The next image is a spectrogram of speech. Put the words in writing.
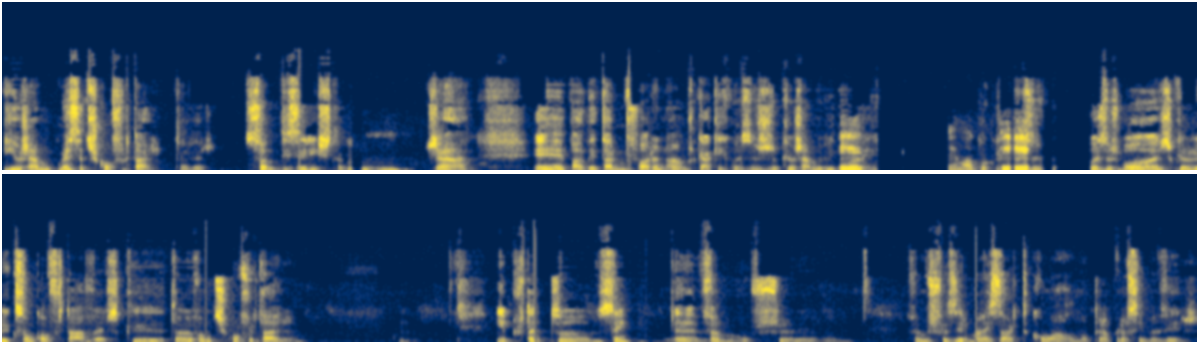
E eu já me começo a desconfortar, está a ver? só de dizer isto. Uhum. Já é pá, deitar-me fora, não, porque há aqui coisas que eu já me habituei. Tem logo o coisas, coisas boas, que, que são confortáveis, que então eu vou-me desconfortar. E portanto, sim, uh, vamos, uh, vamos fazer mais arte com alma para a próxima vez.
